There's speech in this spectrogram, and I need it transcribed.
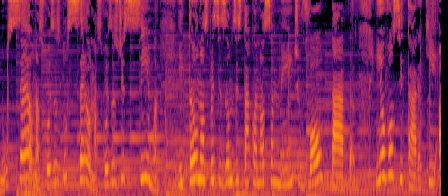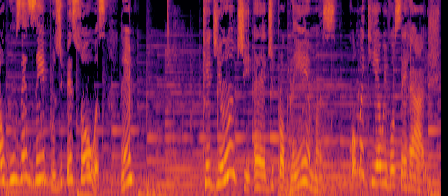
No céu, nas coisas do céu, nas coisas de cima. Então nós precisamos estar com a nossa mente voltada. E eu vou citar aqui alguns exemplos de pessoas, né? Que diante é, de problemas, como é que eu e você reage?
